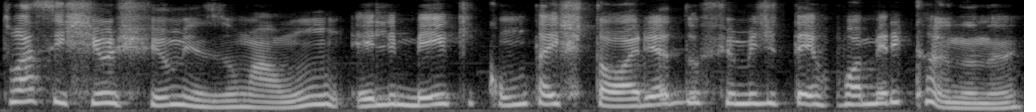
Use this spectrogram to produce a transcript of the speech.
tu assistiu os filmes um a um, ele meio que conta a história do filme de terror americano, né?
